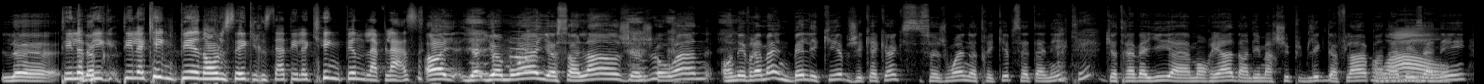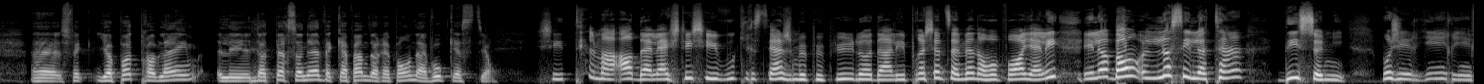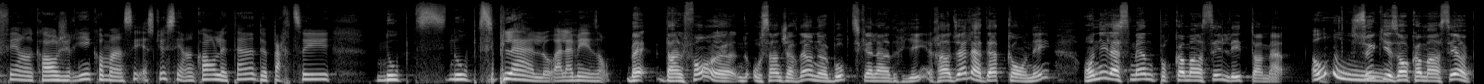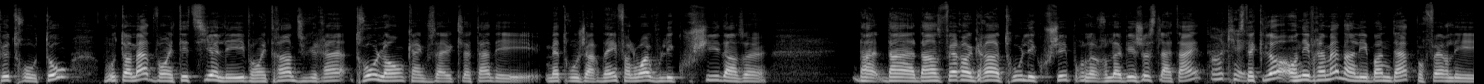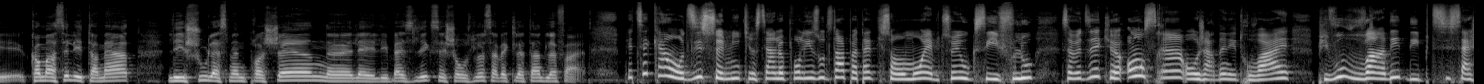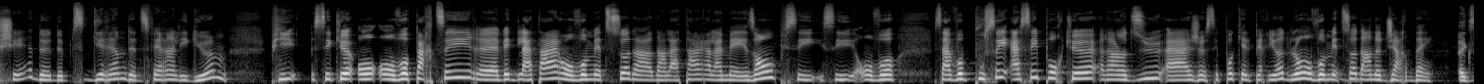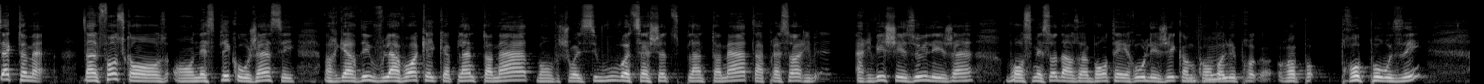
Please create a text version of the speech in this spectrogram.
le... T'es le, le- big- t'es le kingpin, on le sait, Christian. T'es le kingpin de la place. Ah, il y, a- il y a moi, il y a Solange, il y a Joanne. On est vraiment une belle équipe. J'ai quelqu'un qui se joint à notre équipe cette année, qui a travaillé à Montréal dans des marchés publics de fleurs pendant Wow. des années. Euh, ça fait qu'il n'y a pas de problème. Les- notre personnel va être capable de répondre à vos questions. J'ai tellement hâte d'aller acheter chez vous, Christian. Je me peux plus. Là, dans les prochaines semaines, on va pouvoir y aller. Et là, bon, là, c'est le temps des semis. Moi, j'ai rien, rien fait encore. J'ai rien commencé. Est-ce que c'est encore le temps de partir nos petits, nos petits plans là, à la maison? Ben, dans le fond, euh, au Centre Jardin, on a un beau petit calendrier. Rendu à la date qu'on est, on est la semaine pour commencer les tomates. Oh! Ceux qui les ont commencé un peu trop tôt, vos tomates vont être étiolées, vont être rendues trop longs quand vous avez le temps de les mettre au jardin. Il va falloir que vous les couchiez dans un. Dans, dans- dans- faire un grand trou, les coucher pour leur relever juste la tête. OK. Ça fait que là, on est vraiment dans les bonnes dates pour faire les, commencer les tomates, les choux la semaine prochaine, euh, les, les basilics, ces choses-là, va être le temps de le faire. Mais tu sais, quand on dit semis, Christian, là, pour les auditeurs peut-être qui sont moins habitués ou que c'est flou, ça veut dire qu'on se rend au Jardin des Trouvailles, puis vous, vous vendez des petits sachets de, de petites graines de différents légumes. Puis c'est qu'on on va partir euh, avec de la terre, on va mettre ça dans, dans la terre à la maison, puis c'est, c'est, on va, ça va pousser assez pour que, rendu à je sais pas quelle période, là, on va mettre ça dans notre jardin. Exactement. Dans le fond, ce qu'on on explique aux gens, c'est regardez, vous voulez avoir quelques plants de tomates. Bon, choisissez-vous votre sachet de plants de tomates. Après ça, arrive- arrivez chez eux, les gens vont se mettre ça dans un bon terreau léger comme qu'on va lui pro- proposer.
